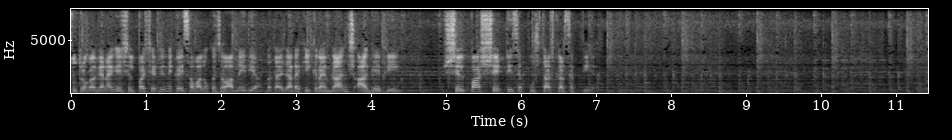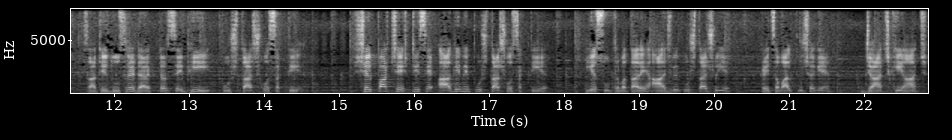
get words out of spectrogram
सूत्रों का कहना है कि शिल्पा शेट्टी ने कई सवालों का जवाब नहीं दिया। बताया जा रहा है कि क्राइम ब्रांच आगे भी शिल्पा शेट्टी से पूछताछ कर सकती है। साथ ही दूसरे डायरेक्टर से भी पूछताछ हो सकती है। शिल्पा शेट्टी से आगे भी पूछताछ हो सकती है। ये सूत्र बता रहे हैं, आज भी पूछताछ हुई है। कई सवाल पूछे गए हैं। जाँच की आँच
